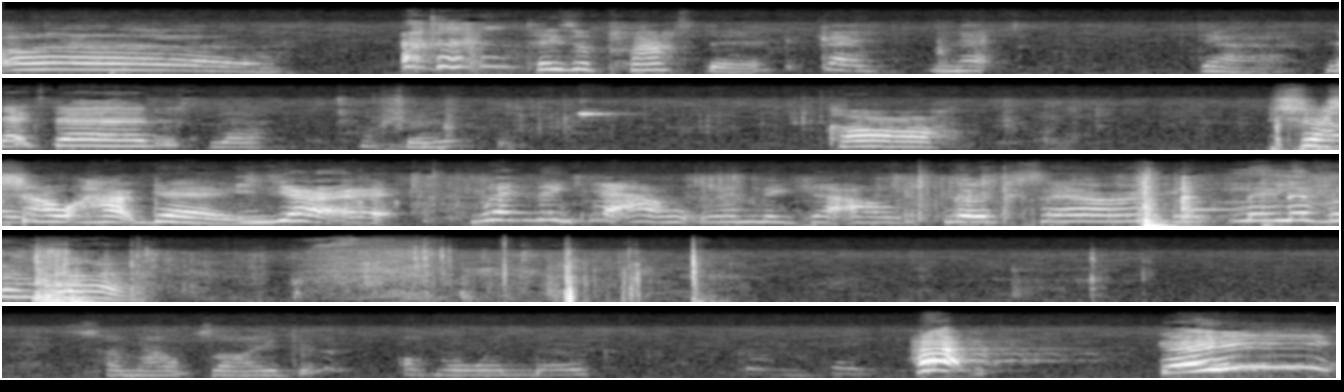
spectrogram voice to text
Oh. Tastes of plastic. okay, next Yeah. Next dare. Just left. Oh, shit. Car. Should I Shout. hat gay? Yeah, when they get out, when they get out. They, are- they live over there. Some outside of my window. Hat gay!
